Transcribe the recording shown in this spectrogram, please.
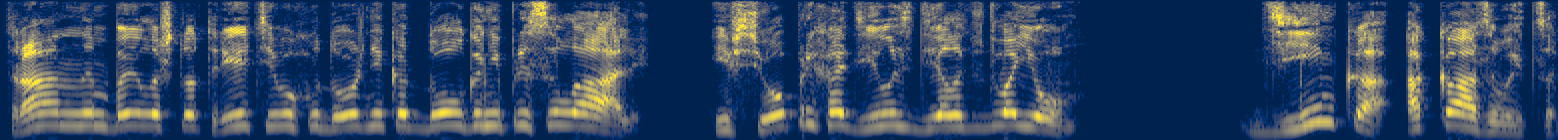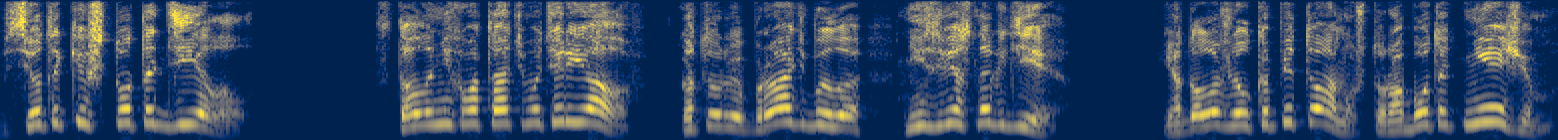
Странным было, что третьего художника долго не присылали, и все приходилось делать вдвоем. Димка, оказывается, все-таки что-то делал. Стало не хватать материалов, которые брать было неизвестно где. Я доложил капитану, что работать нечем.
